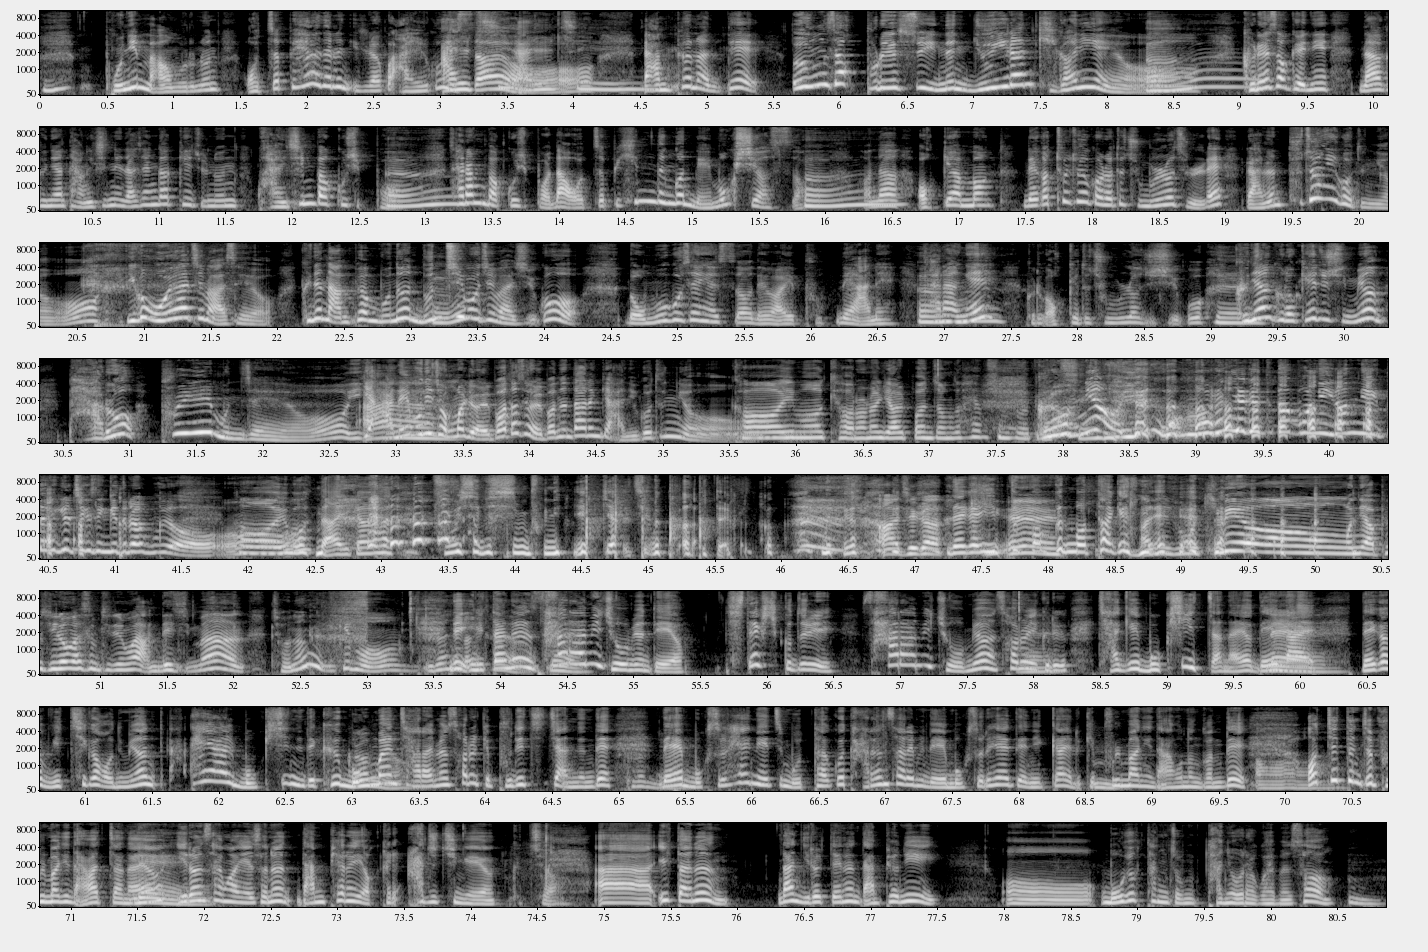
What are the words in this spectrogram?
본인 마음으로는 어차피 해야 되는 일이라고 알고 음. 알지, 있어요. 알지. 남편한테 응석 부릴 수 있는 유일한 기간이에요. 아. 그래서 괜히 나 그냥 당신이 나 생각해주는 관심 받고 싶어. 아. 사랑받고 싶어. 나 어차피 힘든 건 내 몫이었어. 아. 어, 나 어깨 한번 내가 툴툴거려도 주물러 줄래? 라는 투정이거든요. 이거 오해하지 마세요. 그냥 남편분은 눈치 보지 마시고 너무 고생했어. 내 와이프, 내 아내. 사랑해. 그리고 어깨도 주물러 주시고 네. 그냥 그렇게 해주시면 바로 풀릴 문제예요. 이게 아. 아. 내분이 정말 열받아서 열받는다는 게 아니거든요. 거의 뭐 결혼을 열번 정도 해보신 분. 그럼요. 이게 너무 많은 얘기 듣다 보니 이런 얘기 또 해결책이 생기더라고요. 거의 뭐 나이가 한 90이신 분이 얘기하시는 것 같아갖고 내가 아, 제가. 내가 입도 예. 못하겠네. 아니, 정말 김혜영 언니 앞에서 이런 말씀 드리면 안 되지만, 저는 이렇게 뭐, 이런 근데 일단은. 사람이 좋으면 돼요. 시댁 식구들이 사람이 좋으면 서로의 네. 그리고 자기의 몫이 있잖아요. 내 네. 나 내가 위치가 어디면 해야 할 몫이 있는데 그 몫만 그럼요. 잘하면 서로 이렇게 부딪히지 않는데 그럼요. 내 몫을 해내지 못하고 다른 사람이 내 몫을 해야 되니까 이렇게 불만이 나오는 건데 음. 아. 어쨌든 이제 불만이 나왔잖아요. 네. 이런 상황에서는 남편의 역할이 아주 중요해요. 그쵸. 아, 일단은 난 이럴 때는 남편이 어, 목욕탕 좀 다녀오라고 하면서 음.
